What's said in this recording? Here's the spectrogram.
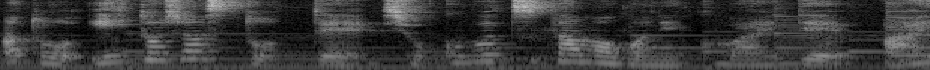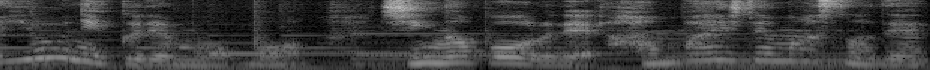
あと、イートジャストって植物卵に加えて培養肉でももうシンガポールで販売してますので、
